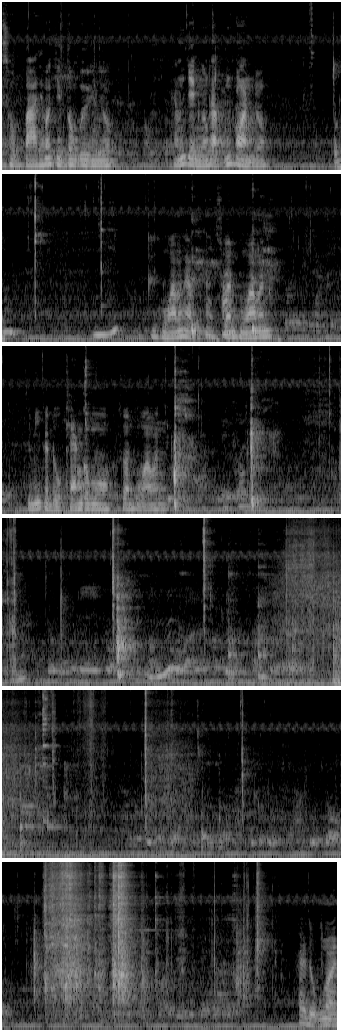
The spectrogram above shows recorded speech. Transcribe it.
กสมปลาที่มากินต้มอึ่งอยู่ให้มันเย็นก่อนครับมันหอนอยู่หัวมันครับ ส่วนหัวมันจะมีกระดูกแข็งกว่าหมูส่วนหัวมันให้ดุกหน่อย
